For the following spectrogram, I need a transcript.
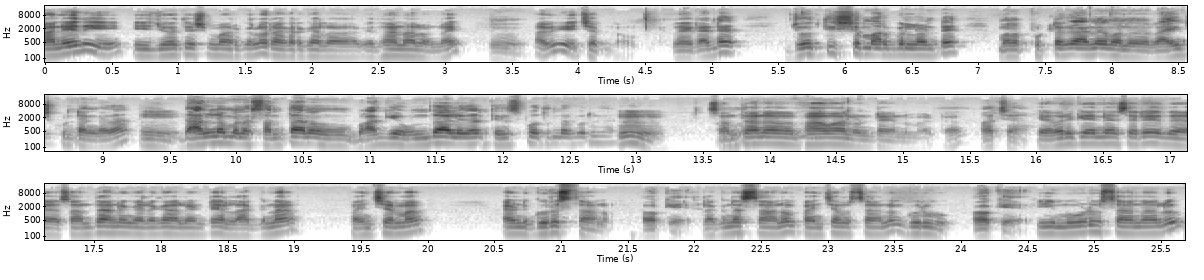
అనేది ఈ జ్యోతిష మార్గంలో రకరకాల విధానాలు ఉన్నాయి. ఉమ్. అవి చెప్దాం. రైట్ అంటే జ్యోతిష్య మార్గంలో అంటే మనం పుట్టగానే మనం రాయించుకుంటాం కదా. దానిలో మన సంతానం భాగ్యం ఉందా లేదా అని తెలిసిపోతుందా ఉమ్. సంతాన భావాలు ఉంటాయి అన్నమాట అచ్చా. ఎవరికైనా సరే సంతానం కలగాలంటే లగ్న పంచమ అండ్ గురుస్థానం. ఓకే. లగ్న స్థానం పంచమ స్థానం గురువు. ఓకే. ఈ మూడు స్థానాలు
